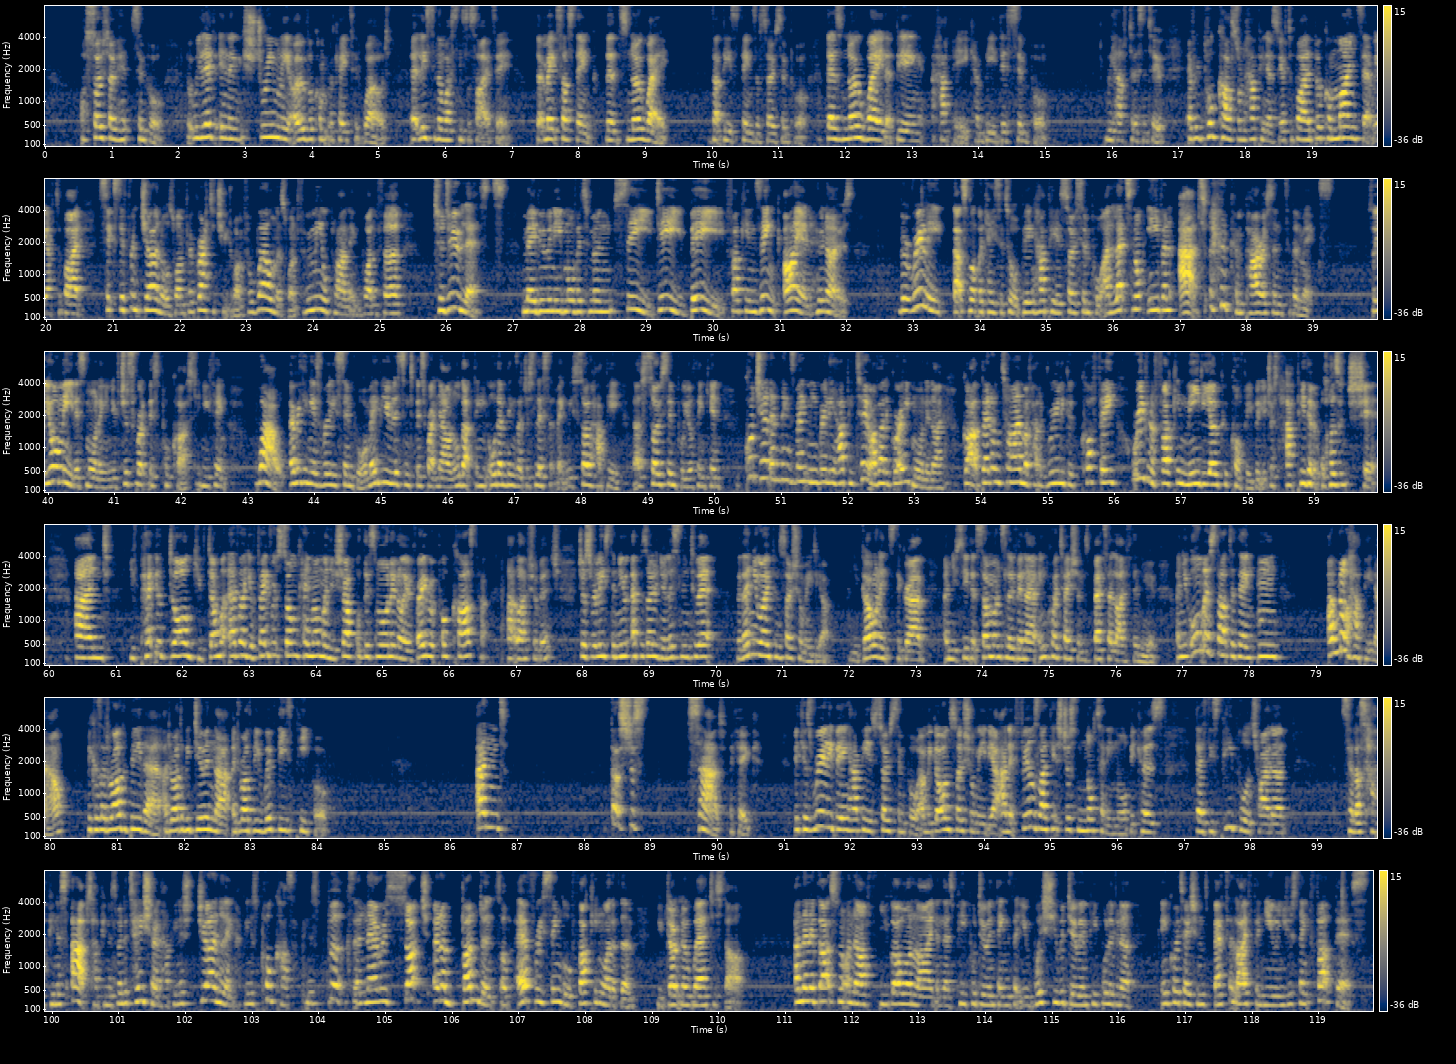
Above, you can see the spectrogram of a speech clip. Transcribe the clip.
are so so simple but we live in an extremely overcomplicated world at least in the western society that makes us think there's no way that these things are so simple there's no way that being happy can be this simple we have to listen to. Every podcast on happiness, we have to buy a book on mindset, we have to buy six different journals one for gratitude, one for wellness, one for meal planning, one for to do lists. Maybe we need more vitamin C, D, B, fucking zinc, iron, who knows. But really, that's not the case at all. Being happy is so simple, and let's not even add comparison to the mix. So you're me this morning, and you've just wrote this podcast, and you think, wow, everything is really simple. Or maybe you listen to this right now and all that thing, all them things I just list that make me so happy, that are so simple. You're thinking, yeah, them things make me really happy too. I've had a great morning. I got out of bed on time. I've had a really good coffee, or even a fucking mediocre coffee, but you're just happy that it wasn't shit. And you've pet your dog. You've done whatever. Your favourite song came on when you shuffled this morning, or your favourite podcast at Life Your Bitch just released a new episode and you're listening to it. But then you open social media and you go on Instagram and you see that someone's living a, in quotations, better life than you, and you almost start to think, mm, I'm not happy now because I'd rather be there, I'd rather be doing that, I'd rather be with these people. And that's just sad, I think. Because really being happy is so simple, and we go on social media and it feels like it's just not anymore because there's these people trying to sell us happiness apps, happiness meditation, happiness journaling, happiness podcasts, happiness books, and there is such an abundance of every single fucking one of them, you don't know where to start. And then if that's not enough, you go online and there's people doing things that you wish you were doing, people living a, in quotations, better life than you, and you just think, fuck this.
